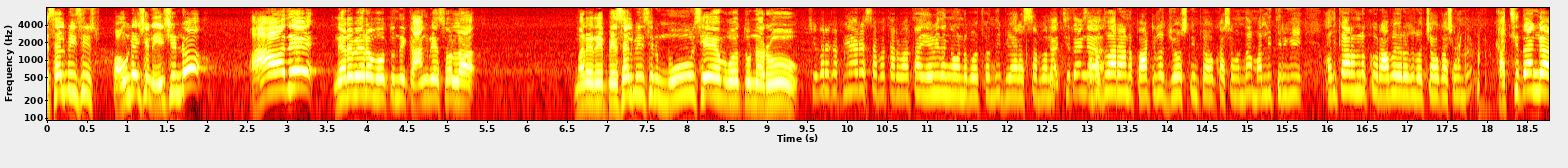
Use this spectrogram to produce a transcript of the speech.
ఎస్ఎల్బీసీ ఫౌండేషన్ వేసిండో అదే నెరవేరబోతుంది కాంగ్రెస్ వల్ల మరి రేపు ఎస్ఎల్బీసీని మూసేయబోతున్నారు చివరిగా బీఆర్ఎస్ సభ తర్వాత ఏ విధంగా ఉండబోతోంది? బీఆర్ఎస్ సభలో ఖచ్చితంగా. సభ ద్వారా పార్టీలో జోష్ నింపే అవకాశం ఉందా? మళ్ళీ తిరిగి అధికారంలోకి రాబోయే రోజులు వచ్చే అవకాశం ఉందా? ఖచ్చితంగా.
